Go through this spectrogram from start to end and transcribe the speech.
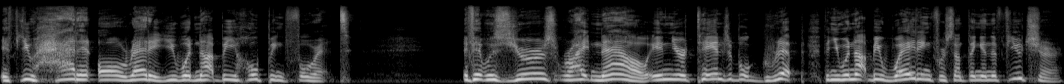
if you had it already, you would not be hoping for it. If it was yours right now in your tangible grip, then you would not be waiting for something in the future.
